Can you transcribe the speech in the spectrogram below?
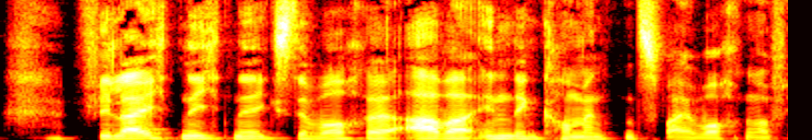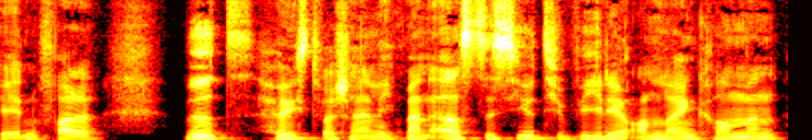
Vielleicht nicht nächste Woche, aber in den kommenden zwei Wochen auf jeden Fall wird höchstwahrscheinlich mein erstes YouTube-Video online kommen.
